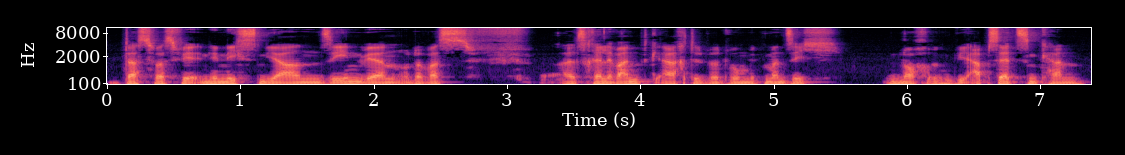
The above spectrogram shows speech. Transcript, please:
das, was wir in den nächsten Jahren sehen werden oder was als relevant geachtet wird, womit man sich noch irgendwie absetzen kann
